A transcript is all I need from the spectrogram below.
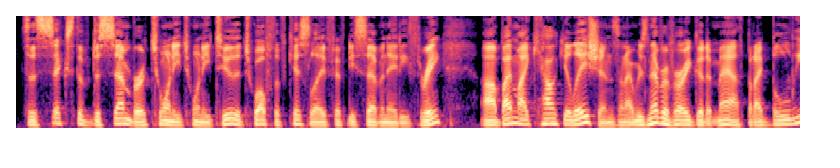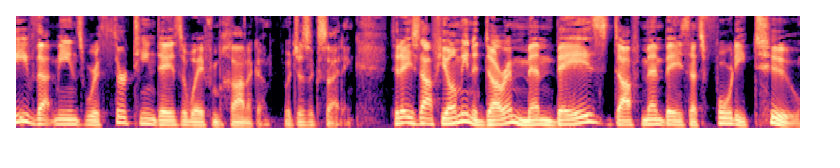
It's the 6th of December, 2022, the 12th of Kislev, 5783. Uh, by my calculations, and I was never very good at math, but I believe that means we're 13 days away from Hanukkah, which is exciting. Today's Daf Yomi, Nedarim, Membez, Daf Mem Beis, that's 42.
